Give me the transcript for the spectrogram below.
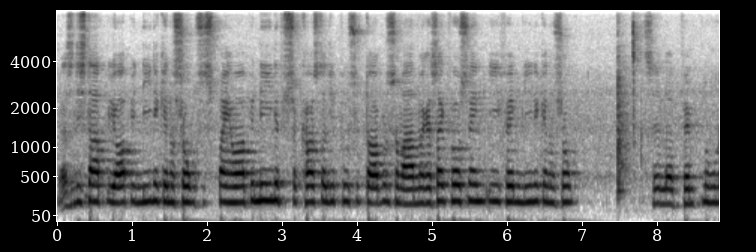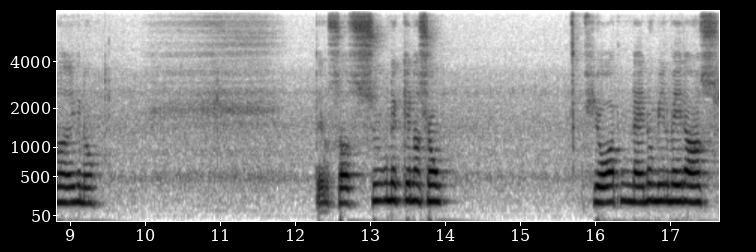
Men altså lige snart vi er oppe i 9. generation, så springer man op i 9. så koster det lige pludselig dobbelt så meget. Man kan så ikke få sådan en i5 9. generation til øh, 1500 ikke nu. Det er jo så 7. generation. 14 nanometer også.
